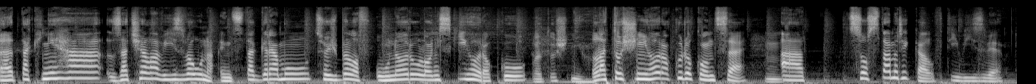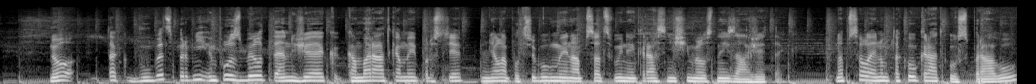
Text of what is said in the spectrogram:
Eh, ta kniha začala výzvou na Instagramu, což bylo v únoru loňského roku. Letošního. Letošního roku dokonce. Hmm. A co jsi tam říkal v té výzvě? No, tak vůbec první impuls byl ten, že kamarádka mi prostě měla potřebu mi napsat svůj nejkrásnější milostný zážitek. Napsala jenom takovou krátkou zprávu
